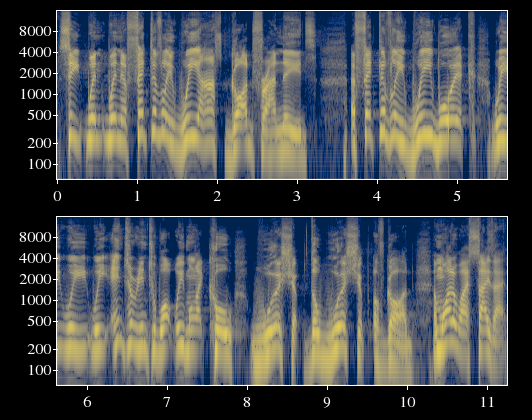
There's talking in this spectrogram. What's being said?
See, when, when effectively we ask God for our needs, effectively we work, we, we, we enter into what we might call worship, the worship of God. And why do I say that?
